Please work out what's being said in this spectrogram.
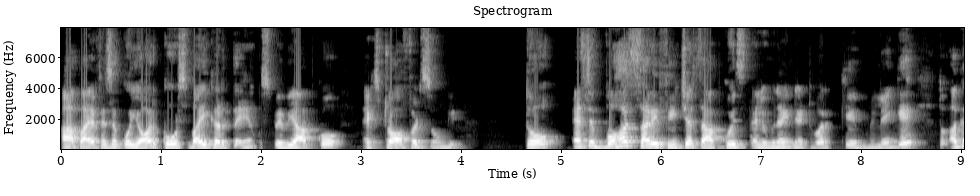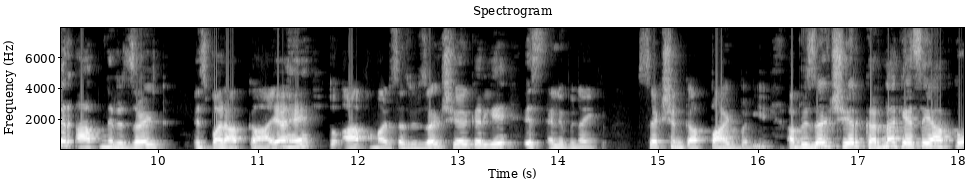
आप आई से कोई और कोर्स बाई करते हैं, उस पर भी आपको एक्स्ट्रा ऑफर्स होंगे। तो ऐसे बहुत सारे फीचर्स आपको इस एल्यूमिनाई नेटवर्क के मिलेंगे। तो अगर आपने रिज़ल्ट इस बार आपका आया है तो आप हमारे साथ रिज़ल्ट शेयर करिए, इस एल्यूमिनाई सेक्शन का पार्ट बनिए। अब रिज़ल्ट शेयर करना कैसे आपको?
